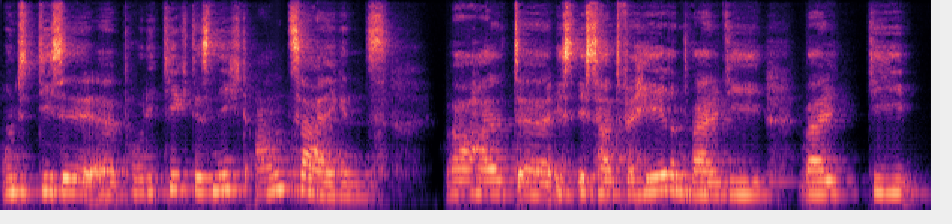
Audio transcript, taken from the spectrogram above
Und diese äh, Politik des Nicht-Anzeigens war halt, äh, ist, ist halt verheerend, weil die, weil die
